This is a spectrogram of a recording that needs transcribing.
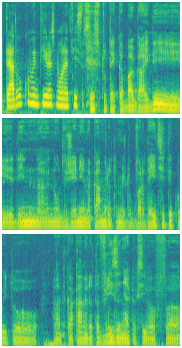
трябва да го коментираш, моля ти се. С стотека багайди и един, едно движение на камерата между гвардейците, които а, така камерата влиза някакси в а,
